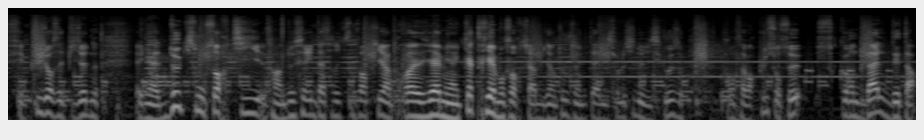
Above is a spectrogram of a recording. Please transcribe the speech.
fait plusieurs épisodes. Il y en a deux qui sont sortis, enfin deux séries d'articles qui sont sortis, un troisième et un quatrième vont sortir bientôt. Je vous invite à aller sur le site de Disclose pour en savoir plus sur ce scandale d'État.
